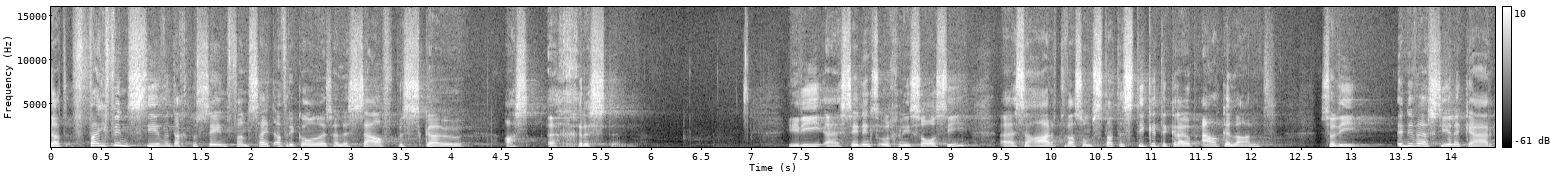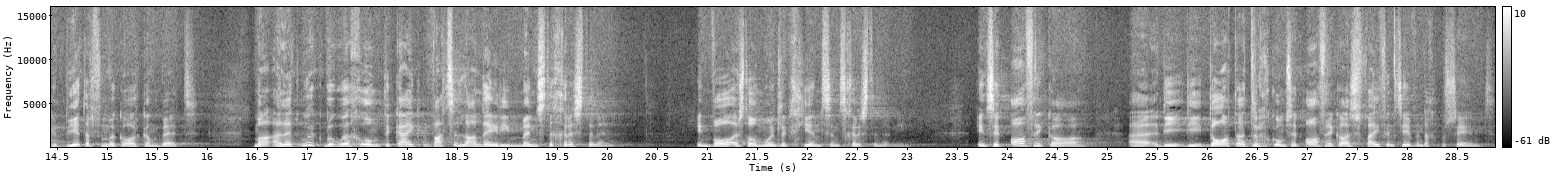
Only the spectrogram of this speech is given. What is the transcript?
dat 75% van Suid-Afrikaners hulle self beskou as 'n Christen. Hierdie uh, sendingsorganisasie uh, se hart was om statistieke te kry op elke land sodat die universele kerk beter vir mekaar kan bid, maar hulle het ook beoog om te kyk watse lande het die minste Christene en waar is daar moontlik geensins Christene nie. En Suid-Afrika, uh die die data terugkom Suid-Afrika is 75%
